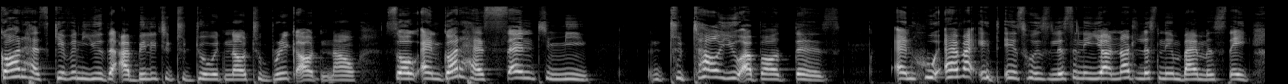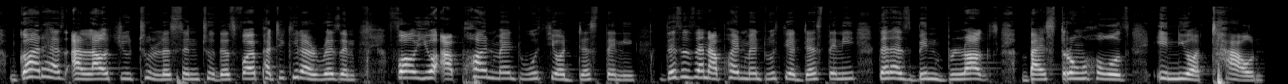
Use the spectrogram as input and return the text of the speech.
God has given you the ability to do it now, to break out now. So, and God has sent me to tell you about this. And whoever it is who is listening, you are not listening by mistake. God has allowed you to listen to this for a particular reason, for your appointment with your destiny. This is an appointment with your destiny that has been blocked by strongholds in your town.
